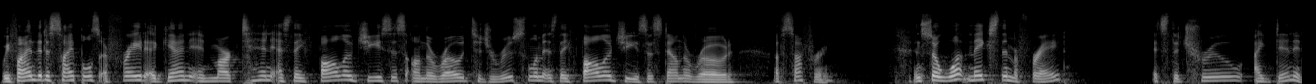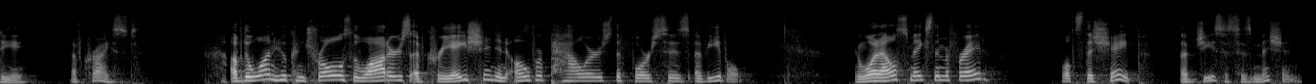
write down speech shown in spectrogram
We find the disciples afraid again in Mark 10 as they follow Jesus on the road to Jerusalem, as they follow Jesus down the road of suffering. And so, what makes them afraid? It's the true identity of Christ, of the one who controls the waters of creation and overpowers the forces of evil. And what else makes them afraid? Well, it's the shape of Jesus' mission.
